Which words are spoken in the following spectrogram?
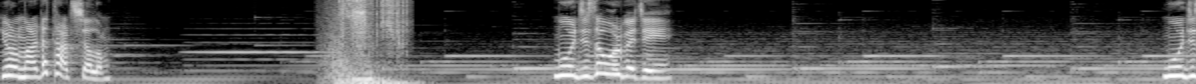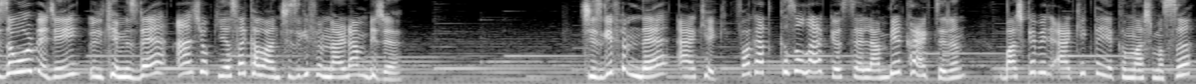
Yorumlarda tartışalım. Mucize Uğur Böceği Mucize Uğur Böceği ülkemizde en çok yasak alan çizgi filmlerden biri. Çizgi filmde erkek fakat kız olarak gösterilen bir karakterin başka bir erkekle yakınlaşması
